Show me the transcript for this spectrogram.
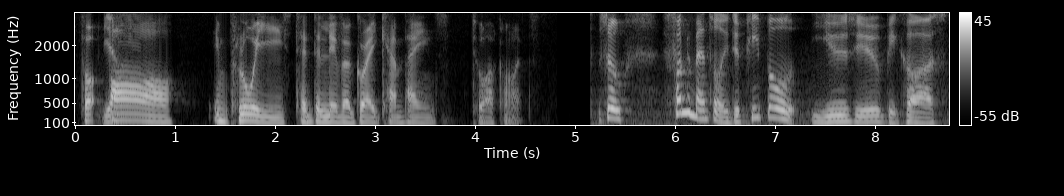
for yeah. our employees to deliver great campaigns to our clients. So fundamentally, do people use you because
